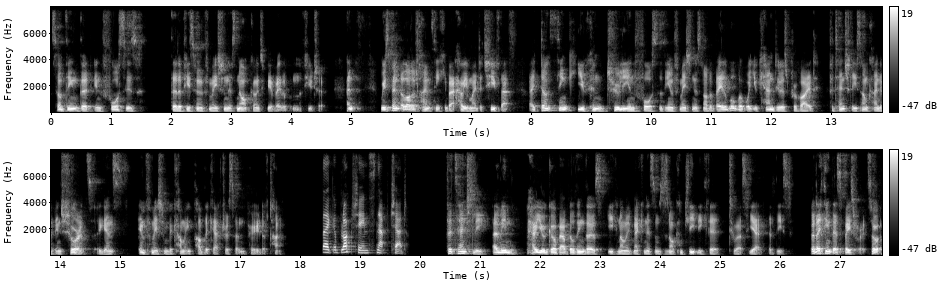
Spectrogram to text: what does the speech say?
something that enforces that a piece of information is not going to be available in the future. And we spent a lot of time thinking about how you might achieve that. I don't think you can truly enforce that the information is not available, but what you can do is provide potentially some kind of insurance against information becoming public after a certain period of time. Like a blockchain Snapchat. Potentially. I mean, how you would go about building those economic mechanisms is not completely clear to us yet, at least. But I think there's space for it. So, the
